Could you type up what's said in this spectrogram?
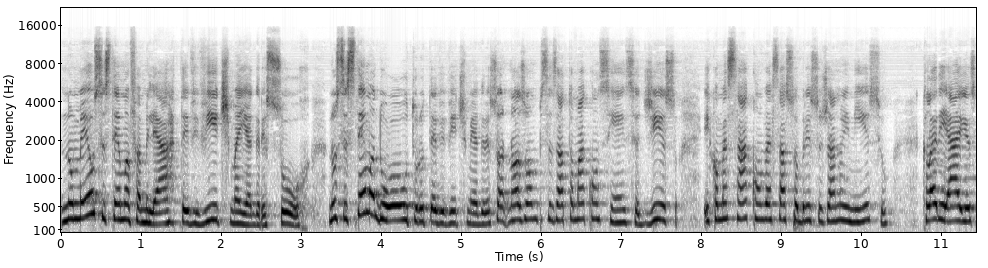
No meu sistema familiar teve vítima e agressor, no sistema do outro teve vítima e agressor, nós vamos precisar tomar consciência disso e começar a conversar sobre isso já no início. Clarear isso.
